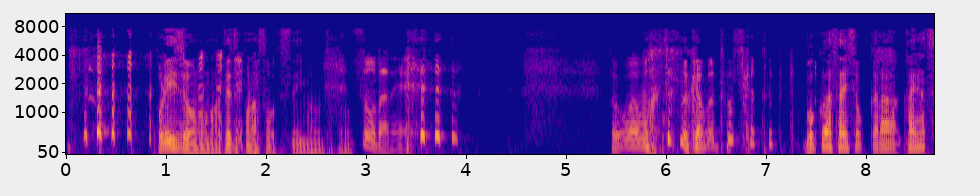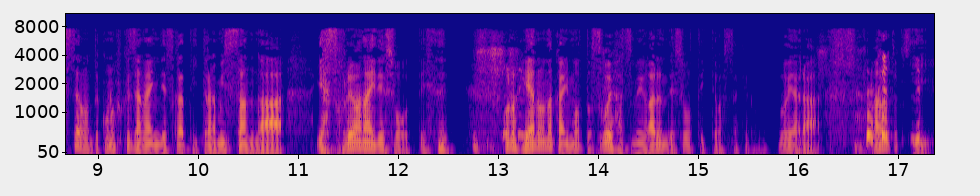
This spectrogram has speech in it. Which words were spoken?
これ以上のものは出てこなそうですね、今のところ。そうだね。そこはもうちょっと頑張ってほしかったんだけ僕は最初から開発したのってこの服じゃないんですかって言ったらミスさんが、いや、それはないでしょうって。この部屋の中にもっとすごい発明があるんでしょうって言ってましたけど、どうやら、あの時、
